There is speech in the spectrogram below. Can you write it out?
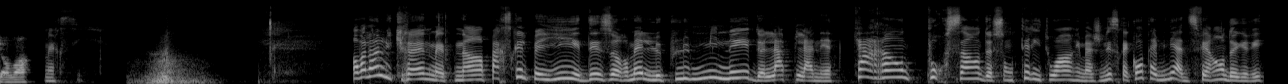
Au revoir. Merci. On va l'Ukraine maintenant parce que le pays est désormais le plus miné de la planète. 40 de son territoire, imaginez, serait contaminé à différents degrés.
